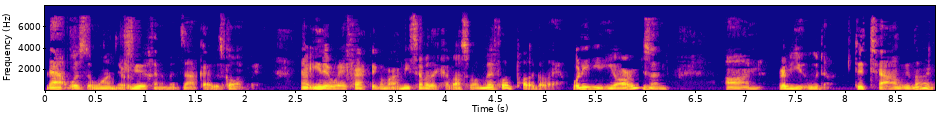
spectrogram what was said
That was the one that Rabbi Ben Zakkai was going with. Now either way, the Gemara, What do you mean? He argues on, on Rabbi Yehuda. Did Tam we learned,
